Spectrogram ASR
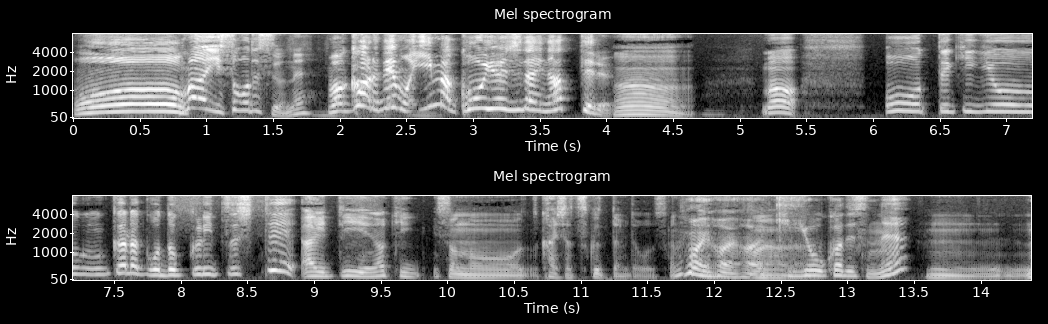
おーまあ、いそうですよね。わかる。でも今こういう時代になってる。うん。まあ、大手企業からこう独立して IT のき、その、会社作ったみたいなことですかね。はいはいはい。起業家ですね。うん。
